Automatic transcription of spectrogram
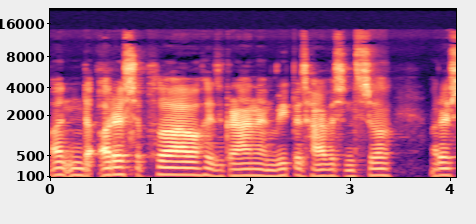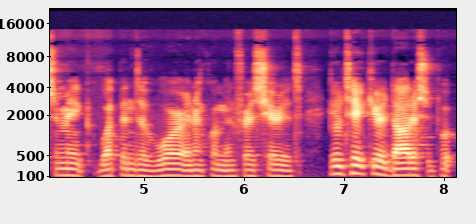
and others to plow his ground and reap his harvest, and still others to make weapons of war and equipment for his chariots. He will take your daughters to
